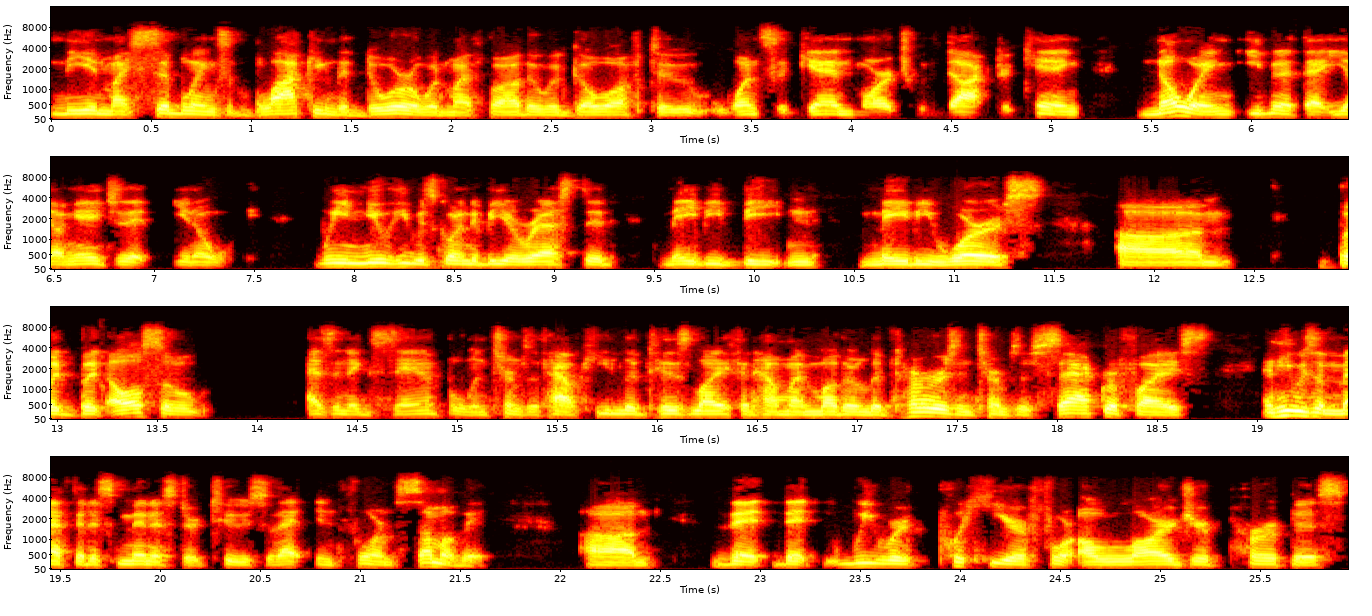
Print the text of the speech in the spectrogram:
me and my siblings blocking the door when my father would go off to once again march with Dr. King, knowing even at that young age that you know we knew he was going to be arrested, maybe beaten, maybe worse, um, but but also as an example in terms of how he lived his life and how my mother lived hers in terms of sacrifice. And he was a Methodist minister too, so that informed some of it. Um, that that we were put here for a larger purpose.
